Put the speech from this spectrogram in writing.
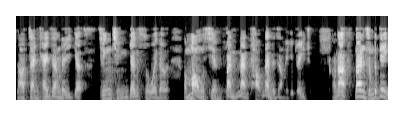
然后展开这样的一个亲情跟所谓的冒险犯难逃难的这样的一个追逐，好，那当然整部电影。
